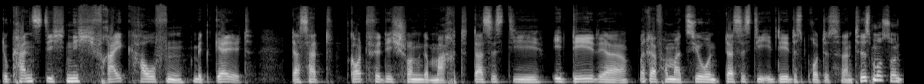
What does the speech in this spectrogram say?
du kannst dich nicht freikaufen mit Geld. Das hat Gott für dich schon gemacht. Das ist die Idee der Reformation. Das ist die Idee des Protestantismus. Und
